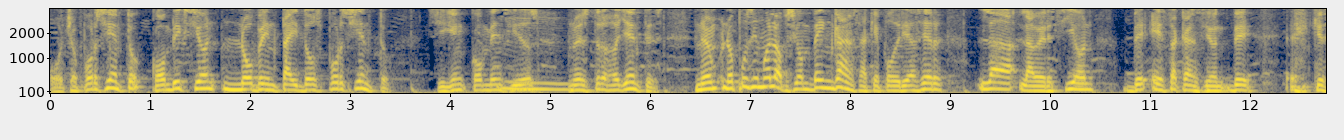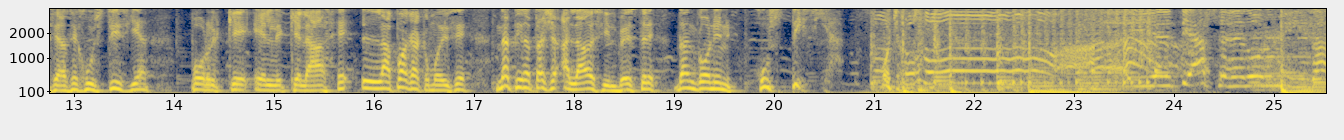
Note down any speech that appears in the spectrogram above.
8%, convicción, 92%. Siguen convencidos Mm. nuestros oyentes. No, no pusimos la opción venganza, que podría ser la, la versión de esta canción de eh, que se hace justicia porque el que la hace la paga, como dice Nati Natasha al lado de Silvestre Dangón en Justicia. Mucha justicia. Y él te hace dormida,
